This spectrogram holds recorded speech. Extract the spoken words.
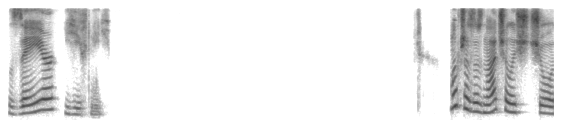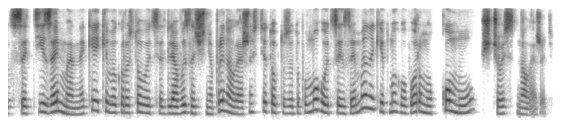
their їхній. Ми вже зазначили, що це ті займенники, які використовуються для визначення приналежності, тобто за допомогою цих займенників ми говоримо, кому щось належить.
